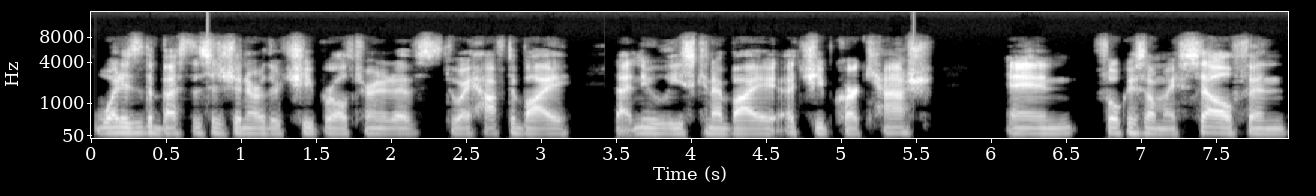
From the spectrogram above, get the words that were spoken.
What is the best decision? Are there cheaper alternatives? Do I have to buy that new lease? Can I buy a cheap car cash and focus on myself? And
